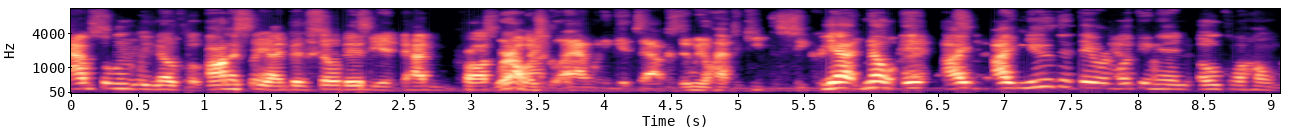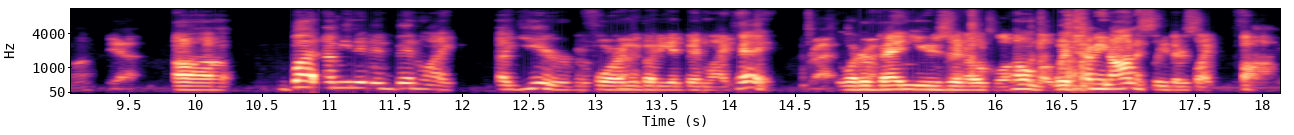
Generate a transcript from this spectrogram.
absolutely no clue. Honestly, I'd been so busy it hadn't crossed. We're always mind. glad when he gets out because then we don't have to keep the secret. Yeah, no, it. I I knew that they were Yeah. looking in Oklahoma. Yeah. Uh, but I mean, it had been like a year before Right. anybody had been like, "Hey, right. what are right. venues in Oklahoma?" Which I mean, honestly, there's like five.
